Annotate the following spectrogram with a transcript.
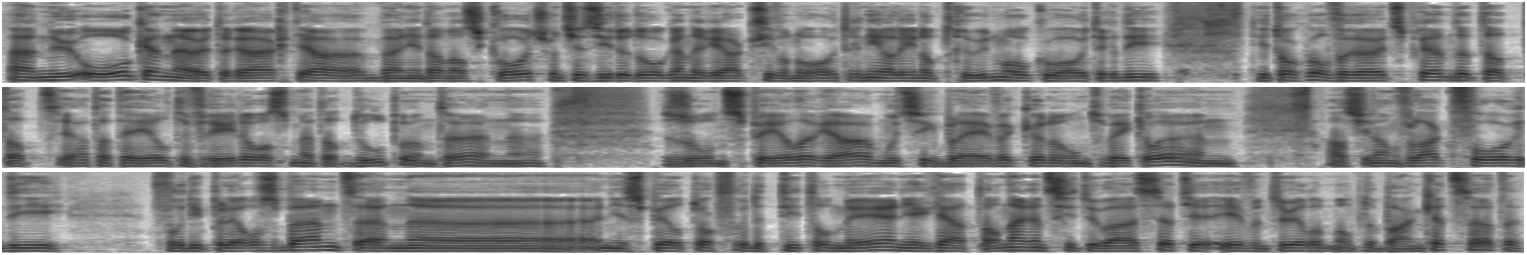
En nu ook. En uiteraard ja, ben je dan als coach, want je ziet het ook aan de reactie van Wouter. Niet alleen op tribune, maar ook Wouter die, die toch wel vooruit sprintte. Dat, dat, ja, dat hij heel tevreden was met dat doelpunt. Hè. En, zo'n speler ja, moet zich blijven kunnen ontwikkelen. En als je dan vlak voor die voor die play-offs bent en, uh, en je speelt toch voor de titel mee en je gaat dan naar een situatie dat je eventueel hem op de bank gaat zetten,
